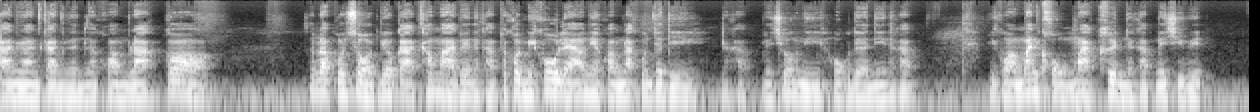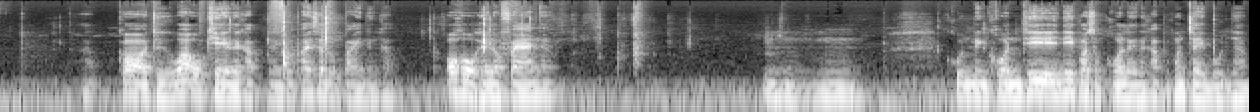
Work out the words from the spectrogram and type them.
การงานการเงินและความรักก็สำหรับคนโสดมีโอกาสเข้ามาด้วยนะครับ ถ้าคนมีคู่แล้วเนี่ยความรักคุณจะดีนะครับ ในช่วงนี้ 6 เดือนนี้นะครับ มีความมั่นคงมากขึ้นนะครับในชีวิต ก็ถือว่าโอเคเลยครับในดูไพ่สรุปใบหนึ่งครับ โอ้โหเฮลโลแฟนครับ คุณเป็นคนที่นี่พอสมควรเลยนะครับ เป็นคนใจบุญครับ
